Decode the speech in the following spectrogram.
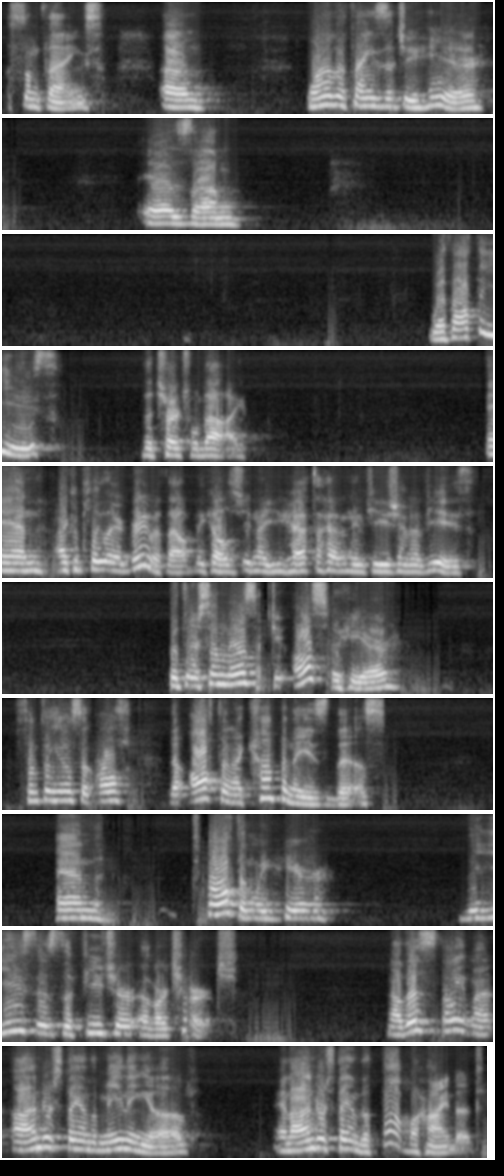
some things. Um, one of the things that you hear is um, without the youth, the church will die. And I completely agree with that because, you know, you have to have an infusion of youth. But there's something else that you also hear, something else that, all, that often accompanies this. And too often we hear the youth is the future of our church. Now, this statement, I understand the meaning of, and I understand the thought behind it.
